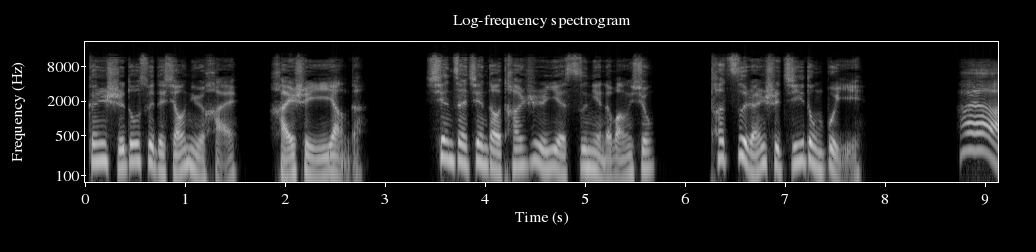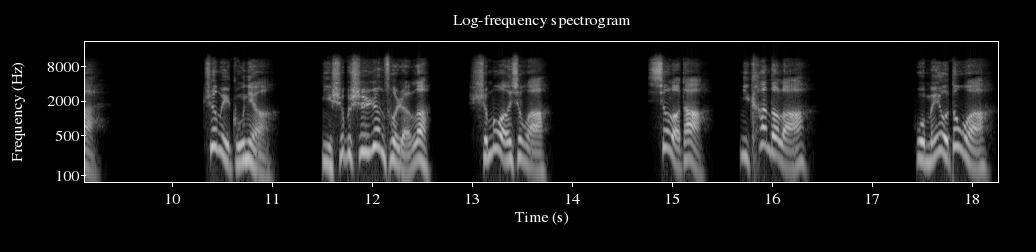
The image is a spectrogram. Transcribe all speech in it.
跟十多岁的小女孩还是一样的。现在见到他日夜思念的王兄，他自然是激动不已。哎哎，这位姑娘，你是不是认错人了？什么王兄啊？肖老大，你看到了啊？我没有动啊，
